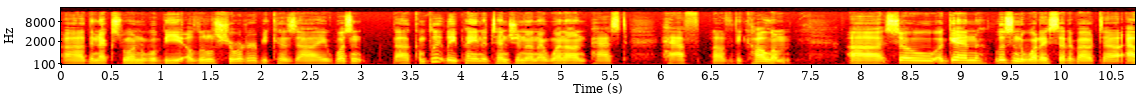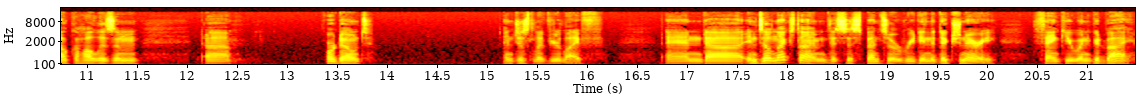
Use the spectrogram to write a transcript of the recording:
Uh, the next one will be a little shorter because I wasn't uh, completely paying attention and I went on past half of the column. Uh, so, again, listen to what I said about uh, alcoholism, uh, or don't, and just live your life. And uh, until next time, this is Spencer reading the dictionary. Thank you and goodbye.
